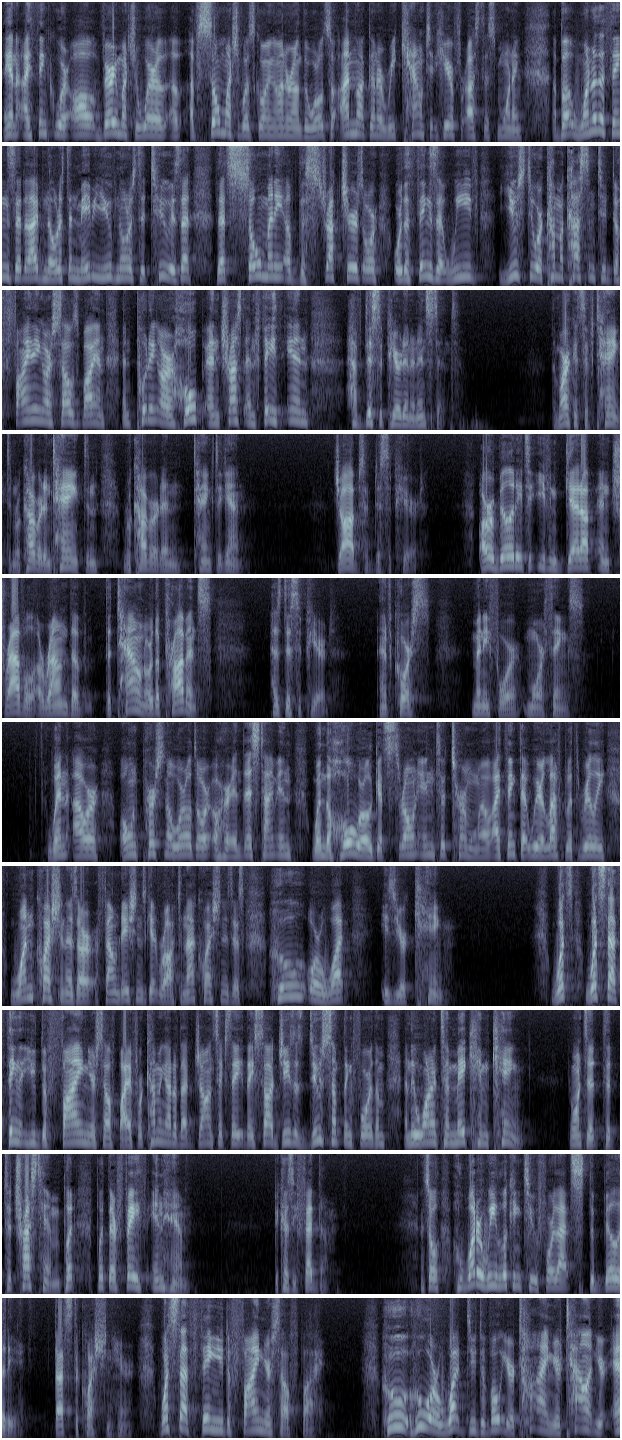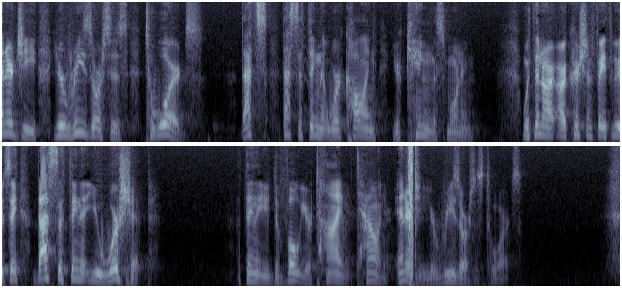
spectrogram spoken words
Again, I think we're all very much aware of, of, of, so much of what's going on around the world, so I'm not going to recount it here for us this morning. But one of the things that I've noticed, and maybe you've noticed it too, is that, that so many of the structures or, or the things that we've used to or come accustomed to defining ourselves by and, and putting our hope and trust and faith in have disappeared in an instant. The markets have tanked and recovered and tanked and recovered and tanked again. Jobs have disappeared. Our ability to even get up and travel around the, the town or the province has disappeared. And of course, many for more things. When our own personal world, or, or in this time, in when the whole world gets thrown into turmoil, I think that we are left with really one question as our foundations get rocked. And that question is this Who or what is your king? What's, what's that thing that you define yourself by? If we're coming out of that John 6, they, they saw Jesus do something for them and they wanted to make him king. They wanted to, to, to trust him, put, put their faith in him because he fed them. And so, what are we looking to for that stability? That's the question here. What's that thing you define yourself by? Who, who or what do you devote your time, your talent, your energy, your resources towards? That's, that's the thing that we're calling your king this morning. Within our, our Christian faith, we would say that's the thing that you worship, the thing that you devote your time, talent, your energy, your resources towards.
